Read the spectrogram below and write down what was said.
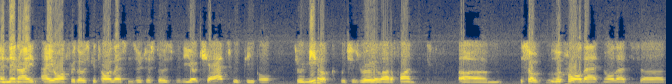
And then I, I offer those guitar lessons or just those video chats with people through Meathook, which is really a lot of fun. Um, so look for all that, and all that's uh,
